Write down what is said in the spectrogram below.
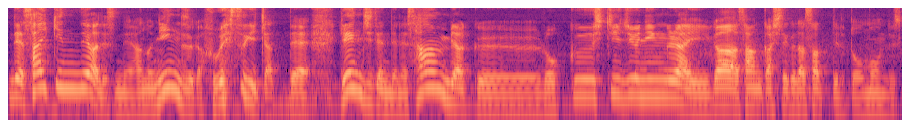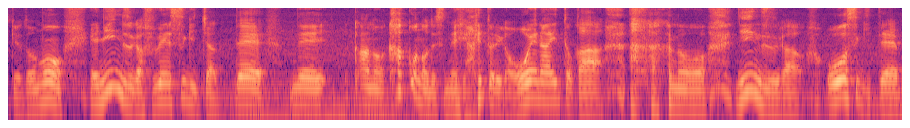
で最近ではですねあの人数が増えすぎちゃって現時点でね36070人ぐらいが参加してくださってると思うんですけども、人数が増えすぎちゃってであの過去のですねやり取りが追えないとか あの人数が多すぎて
